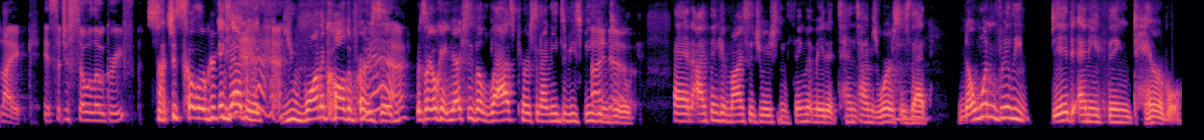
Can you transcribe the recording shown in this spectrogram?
Like it's such a solo grief. Such a solo grief Exactly. Yeah. Like you want to call the person. Yeah. but It's like, okay, you're actually the last person I need to be speaking to. And I think in my situation, the thing that made it 10 times worse is Mhm. that no one really did anything terrible,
